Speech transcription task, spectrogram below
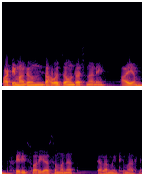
पाठीमागून धावत जाऊन रचनाने आय एम फेरी सॉरी असं म्हणत त्याला मिठी मारली.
